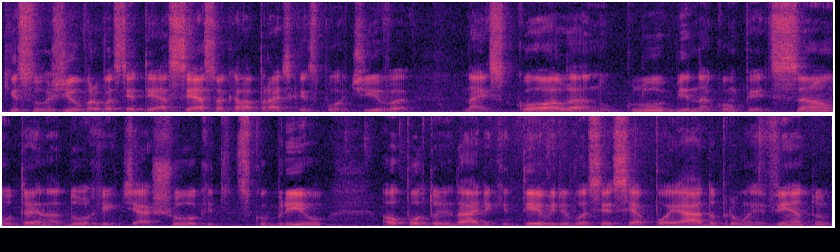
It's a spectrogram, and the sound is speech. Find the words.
que surgiu para você ter acesso àquela prática esportiva na escola, no clube, na competição, o treinador que te achou, que te descobriu, a oportunidade que teve de você ser apoiado para um evento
